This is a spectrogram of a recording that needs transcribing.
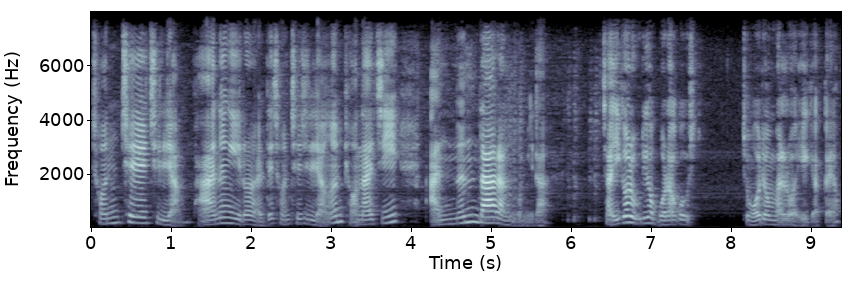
전체 질량, 반응이 일어날 때 전체 질량은 변하지 않는다라는 겁니다. 자, 이걸 우리가 뭐라고 좀 어려운 말로 얘기할까요?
